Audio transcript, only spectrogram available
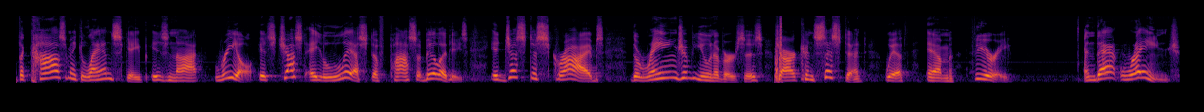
the cosmic landscape is not real. It's just a list of possibilities. It just describes the range of universes which are consistent with M theory. And that range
